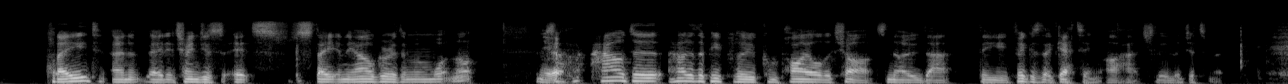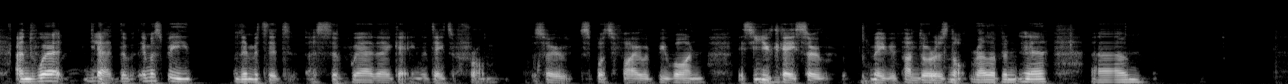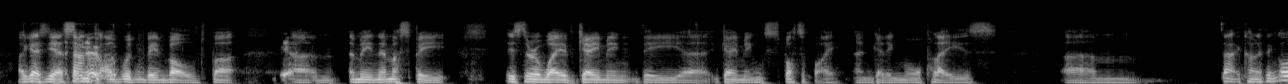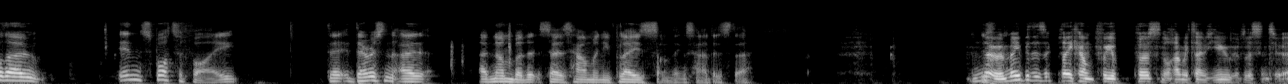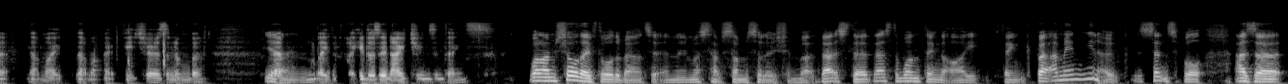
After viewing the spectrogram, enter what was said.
played, and it, it changes its state in the algorithm and whatnot. yeah. So how do how do the people who compile the charts know that the figures they're getting are actually legitimate? And where, yeah, th- it must be limited as to where they're getting the data from. So Spotify would be one. It's UK, so maybe Pandora's not relevant here. Um, I guess yeah, I. SoundCloud wouldn't be involved, but yeah, Um, I mean, there must be. Is there a way of gaming the uh, gaming Spotify and getting more plays? Um, that kind of thing. Although in Spotify, there, there isn't a a number that says how many plays something's had, is there? no, and maybe there's a play count for your personal. How many times you have listened to it? That might that might feature as a number. Yeah. um, like like it does in iTunes and things. Well, I'm sure they've thought about it and they must have some solution. But that's the that's the one thing that I think. But I mean, you know, it's sensible as a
